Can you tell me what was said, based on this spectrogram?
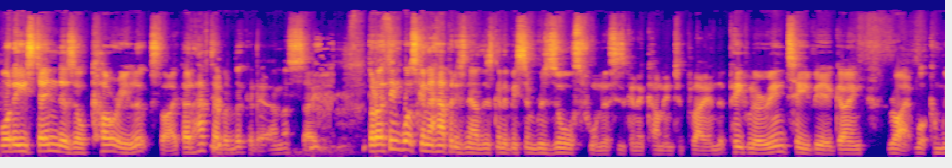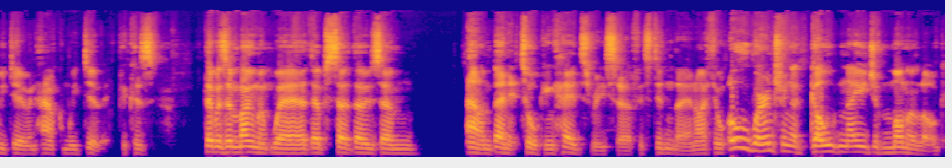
what EastEnders or Corrie looks like. I'd have to have a look at it, I must say. But I think what's going to happen is now there's going to be some resourcefulness is going to come into play, and that people who are in TV are going right. What can we do, and how can we do it? Because there was a moment where there was so those um, Alan Bennett talking heads resurfaced, didn't they? And I thought, oh, we're entering a golden age of monologue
